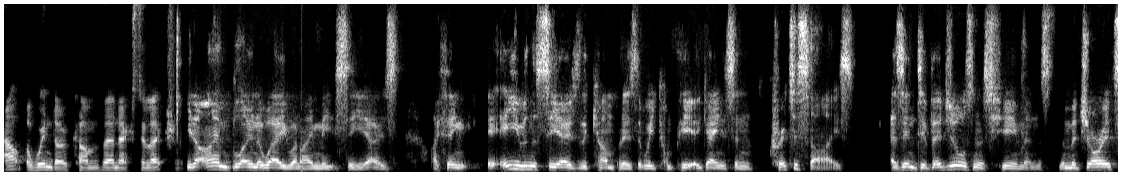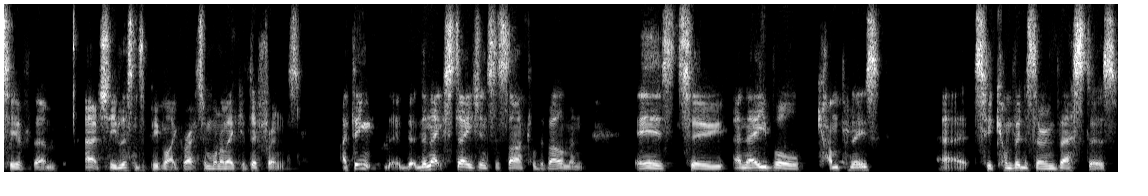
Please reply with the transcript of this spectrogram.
out the window come their next election. You know, I am blown away when I meet CEOs. I think even the CEOs of the companies that we compete against and criticize, as individuals and as humans, the majority of them actually listen to people like Greta and want to make a difference. I think the next stage in societal development is to enable companies uh, to convince their investors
